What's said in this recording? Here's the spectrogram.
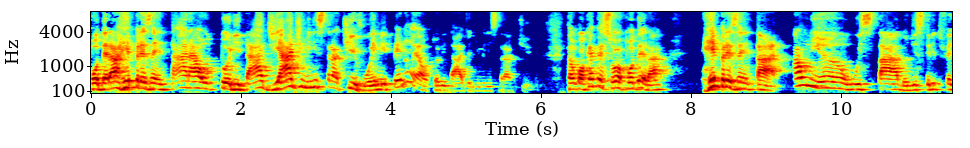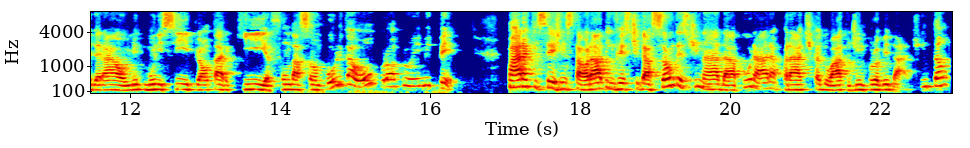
poderá representar a autoridade administrativa. O MP não é autoridade administrativa. Então, qualquer pessoa poderá representar a União, o Estado, o Distrito Federal, município, autarquia, fundação pública ou o próprio MP, para que seja instaurada investigação destinada a apurar a prática do ato de improbidade. Então,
